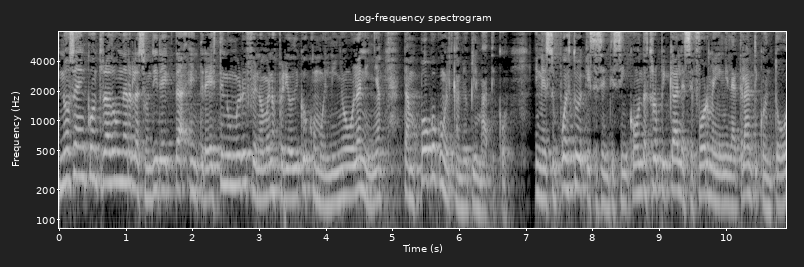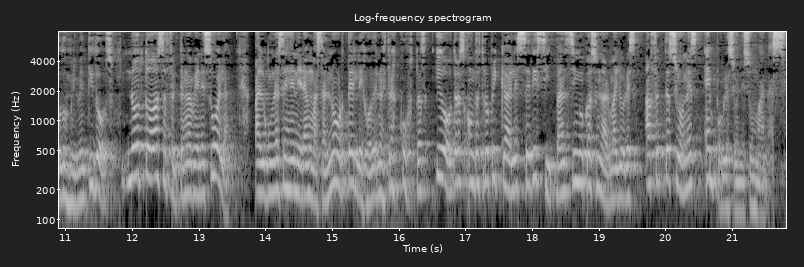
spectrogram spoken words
No se ha encontrado una relación directa entre este número y fenómenos periódicos como el niño o la niña, tampoco con el cambio climático. En el supuesto de que 65 ondas tropicales se formen en el Atlántico en todo 2022, no todas afectan a Venezuela. Algunas se generan más al norte, lejos de nuestras costas, y otras ondas tropicales se disipan sin ocasionar mayores afectaciones en poblaciones humanas.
